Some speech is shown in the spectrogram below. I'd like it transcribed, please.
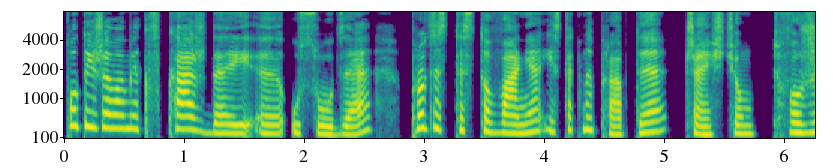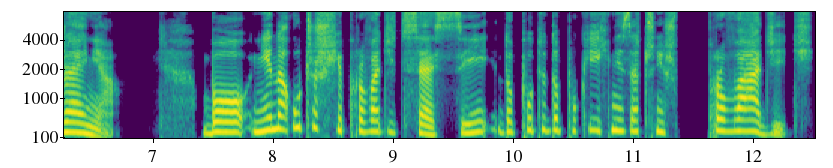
podejrzewam, jak w każdej e, usłudze, proces testowania jest tak naprawdę częścią tworzenia. Bo nie nauczysz się prowadzić sesji, dopóty, dopóki ich nie zaczniesz prowadzić.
